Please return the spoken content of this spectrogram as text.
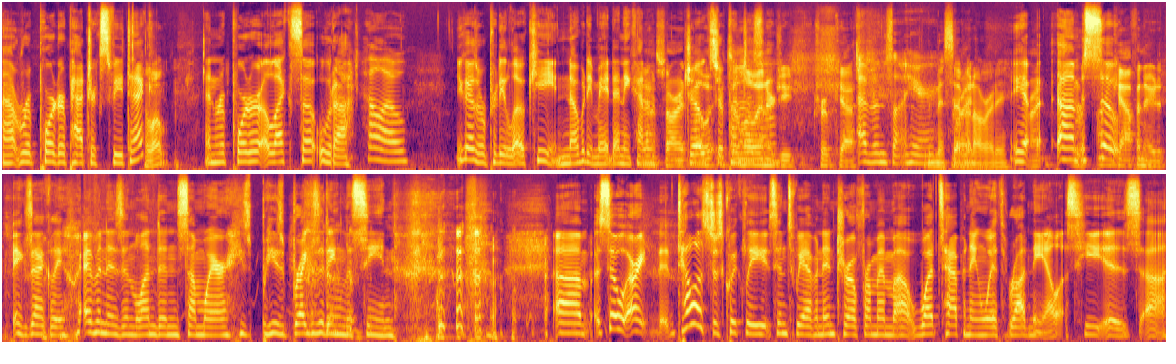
uh, reporter Patrick Svitek, Hello. and reporter Alexa Ura. Hello. You guys were pretty low key. Nobody made any kind Yeah, of sorry, it's jokes low, or it's a low energy energy tribcast. Evan's not here. Miss Evan Right. already. Yeah. Right. Um, We're so uncaffeinated. exactly, Evan is in London somewhere. He's he's Brexiting the scene. um, so, all right, tell us just quickly, since we have an intro from him, uh, what's happening with Rodney Ellis? He is uh,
